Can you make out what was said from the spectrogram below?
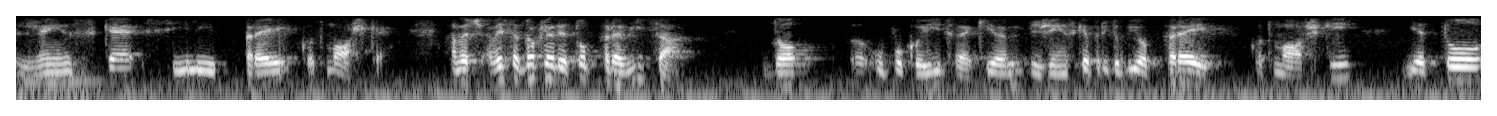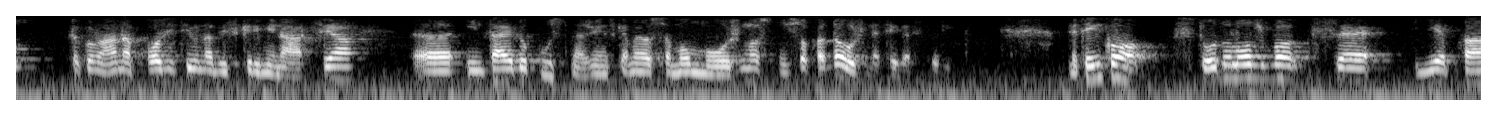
ženske sili prej kot moške. Ampak, veste, dokler je to pravica do uh, upokojitve, ki jo ženske pridobijo prej kot moški, je to tako imenovana pozitivna diskriminacija uh, in ta je dopustna. Ženske imajo samo možnost, niso pa dolžne tega storiti. Medtem ko s to določbo se je pa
